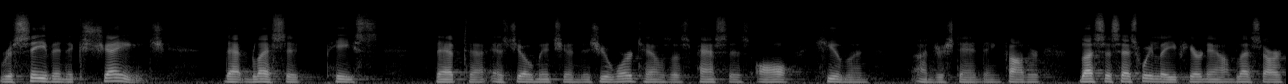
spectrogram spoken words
receive in exchange that blessed peace that, uh, as Joe mentioned, as your word tells us, passes all human understanding. Father, Bless us as we leave here now. Bless our,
